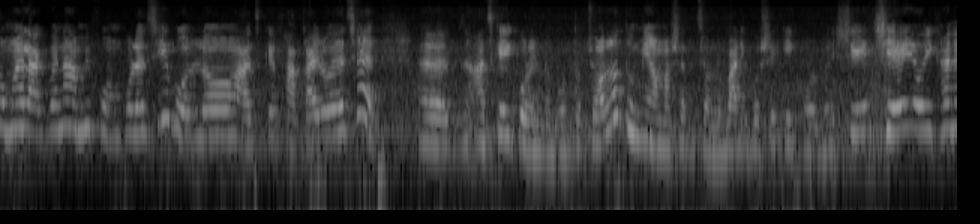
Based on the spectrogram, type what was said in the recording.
সময় লাগবে না। আমি ফোন করেছি, বলল, আজকে ফাঁকাই রয়েছে আজকেই করে নেব। তো চলো, তুমি আমার সাথে চলো, বাড়ি বসে কি করবে? সে, সেই ওইখানে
